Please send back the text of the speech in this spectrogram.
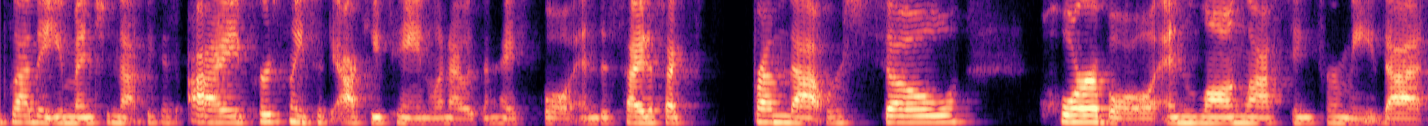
glad that you mentioned that because I personally took Accutane when I was in high school and the side effects from that were so horrible and long lasting for me that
